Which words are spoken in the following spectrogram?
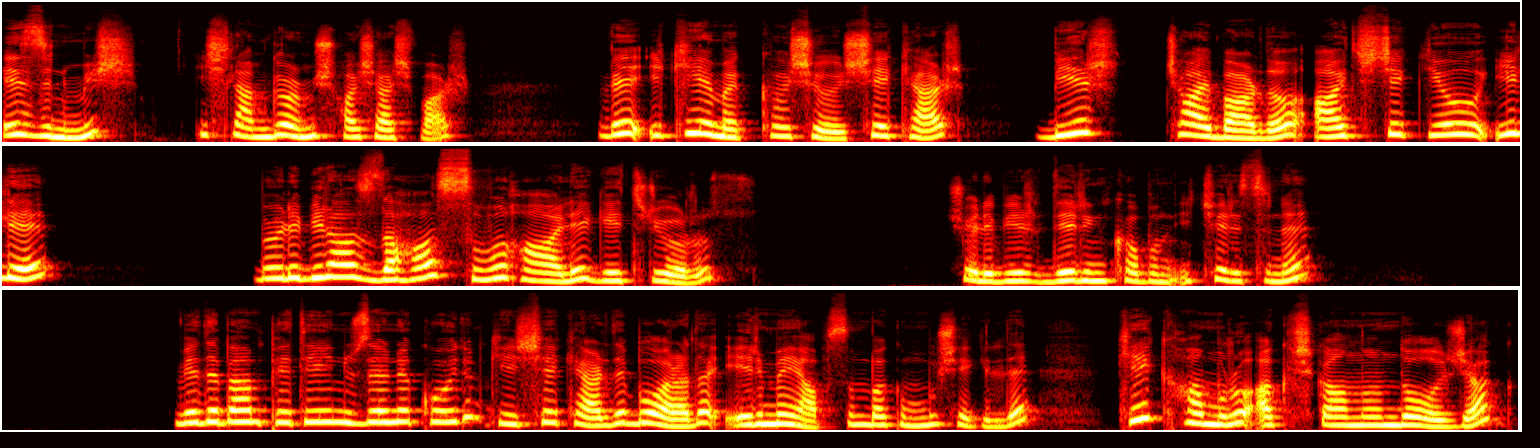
ezilmiş, işlem görmüş haşhaş var. Ve 2 yemek kaşığı şeker, 1 çay bardağı ayçiçek yağı ile böyle biraz daha sıvı hale getiriyoruz. Şöyle bir derin kabın içerisine ve de ben peteğin üzerine koydum ki şeker de bu arada erime yapsın. Bakın bu şekilde. Kek hamuru akışkanlığında olacak.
